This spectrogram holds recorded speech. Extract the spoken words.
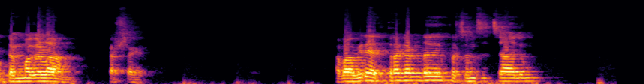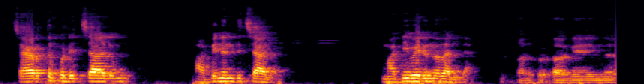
ഉടമകളാണ് കർഷകർ. അപ്പൊ അവരെ എത്ര കണ്ട് പ്രശംസിച്ചാലും ചേർത്ത് പിടിച്ചാലും അഭിനന്ദിച്ചാലും മതി വരുന്നതല്ല. സംസ്ഥാനത്തൊട്ടാകെ ഇന്ന്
